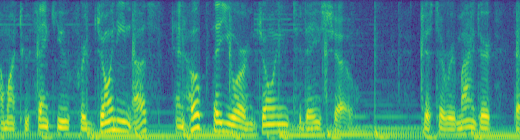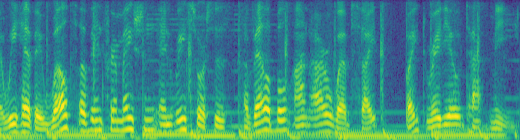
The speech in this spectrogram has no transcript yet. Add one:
I want to thank you for joining us and hope that you are enjoying today's show. Just a reminder that we have a wealth of information and resources available on our website, biteradio.me.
